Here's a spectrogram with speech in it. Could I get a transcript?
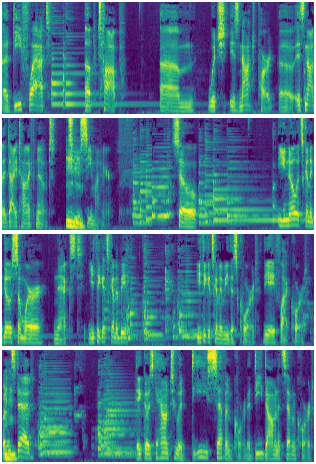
a D flat up top, um, which is not part. Of, it's not a diatonic note to C minor. So you know it's going to go somewhere next. You think it's going to be you think it's going to be this chord, the A flat chord, but instead it goes down to a D7 chord, a D dominant 7 chord.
